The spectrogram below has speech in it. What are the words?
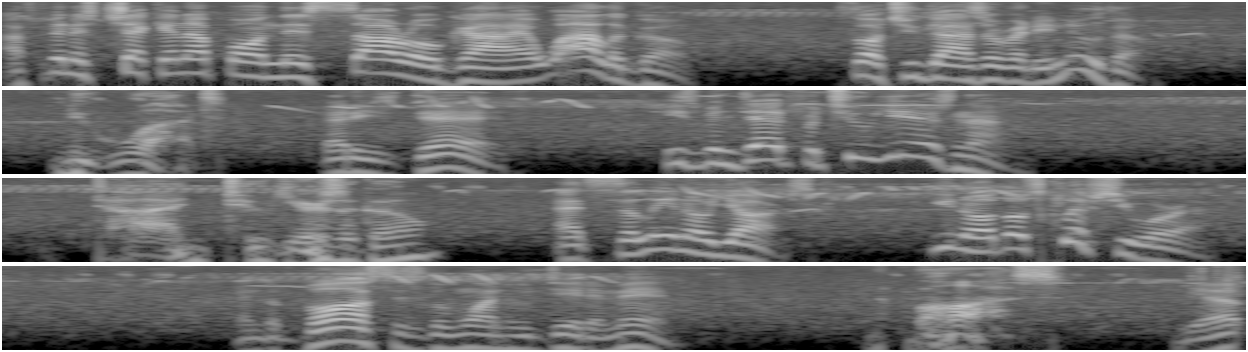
I finished checking up on this Sorrow guy a while ago. Thought you guys already knew, though. Knew what? That he's dead. He's been dead for two years now. Died two years ago? At Tselinoyarsk. You know, those cliffs you were at. And the boss is the one who did him in. The boss? Yep.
